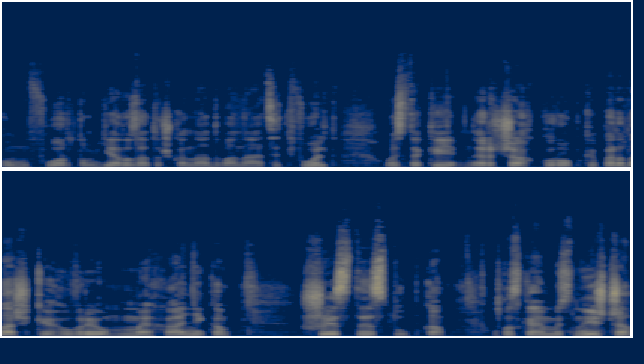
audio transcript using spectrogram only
комфортом. Є розеточка на 12 вольт. Ось такий речах коробки передач, як я говорив, механіка шестиступка. Опускаємось нижче.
